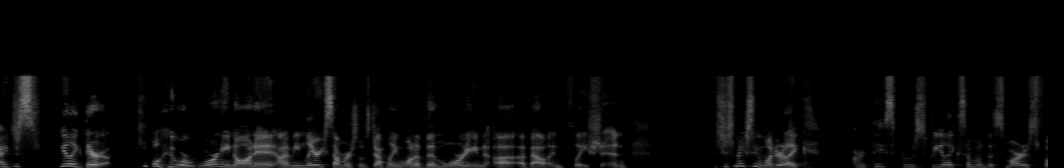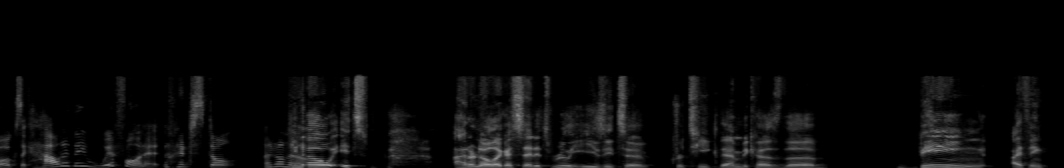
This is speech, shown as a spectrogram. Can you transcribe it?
I just feel like they're people who were warning on it. I mean, Larry Summers was definitely one of them warning uh, about inflation. It just makes me wonder, like, aren't they supposed to be like some of the smartest folks? Like, how did they whiff on it? I just don't. I don't know. You know, it's I don't know. Like I said, it's really easy to critique them because the being, I think,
